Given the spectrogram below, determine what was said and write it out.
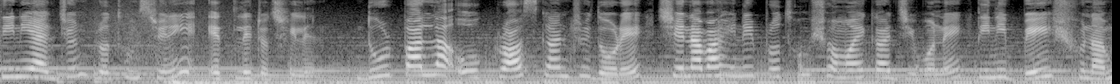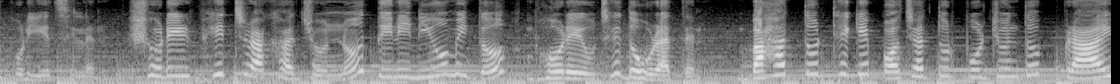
তিনি একজন প্রথম শ্রেণির এথলেটও ছিলেন। দূরপাল্লা ও ক্রস কান্ট্রি দৌড়ে সেনাবাহিনীর প্রথম সময়কার জীবনে তিনি বেশ সুনাম করিয়েছিলেন শরীর ফিট রাখার জন্য তিনি নিয়মিত ভোরে উঠে দৌড়াতেন। বাহাত্তর থেকে পঁচাত্তর পর্যন্ত প্রায়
